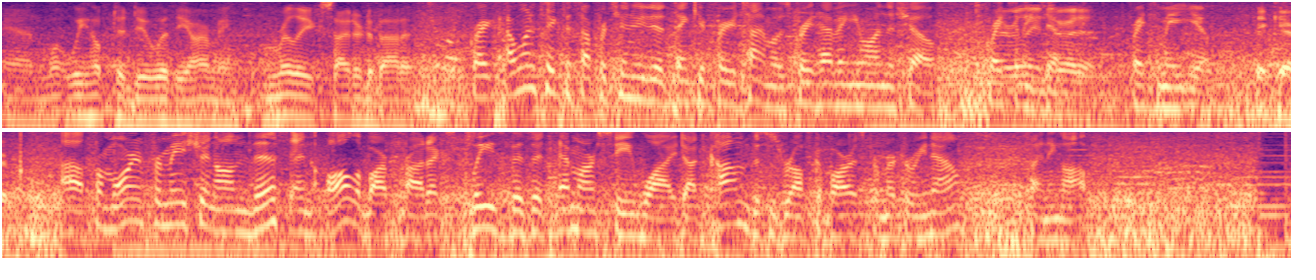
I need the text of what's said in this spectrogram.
and what we hope to do with the Army. I'm really excited about it. Greg, I want to take this opportunity to thank you for your time. It was great having you on the show. It's great to meet you. it. Great to meet you. Take care. Uh, for more information on this and all of our products, please visit mrcy.com. This is Ralph Gavares for Mercury Now, signing off. Thank you.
